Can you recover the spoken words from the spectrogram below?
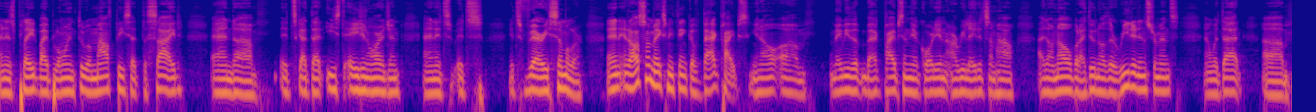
and is played by blowing through a mouthpiece at the side, and uh, it's got that East Asian origin, and it's it's it's very similar. And it also makes me think of bagpipes. You know, um, maybe the bagpipes and the accordion are related somehow. I don't know, but I do know they're reeded instruments, and with that, um,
